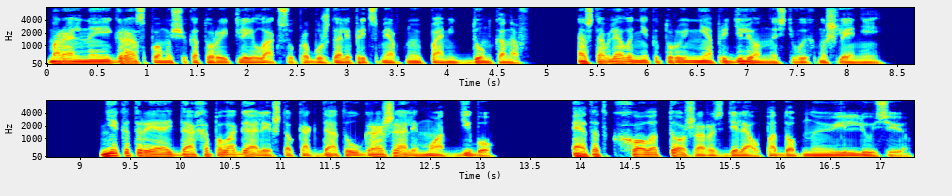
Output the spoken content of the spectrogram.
Моральная игра, с помощью которой Тлейлаксу пробуждали предсмертную память Дунканов, оставляла некоторую неопределенность в их мышлении. Некоторые Айдаха полагали, что когда-то угрожали Муаддибу. Этот Кхола тоже разделял подобную иллюзию.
